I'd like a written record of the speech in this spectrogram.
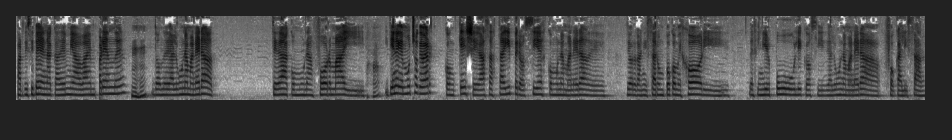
participé en Academia Va Emprende, donde de alguna manera te da como una forma y, y tiene mucho que ver con qué llegas hasta ahí, pero sí es como una manera de, de organizar un poco mejor y definir públicos y de alguna manera focalizar.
